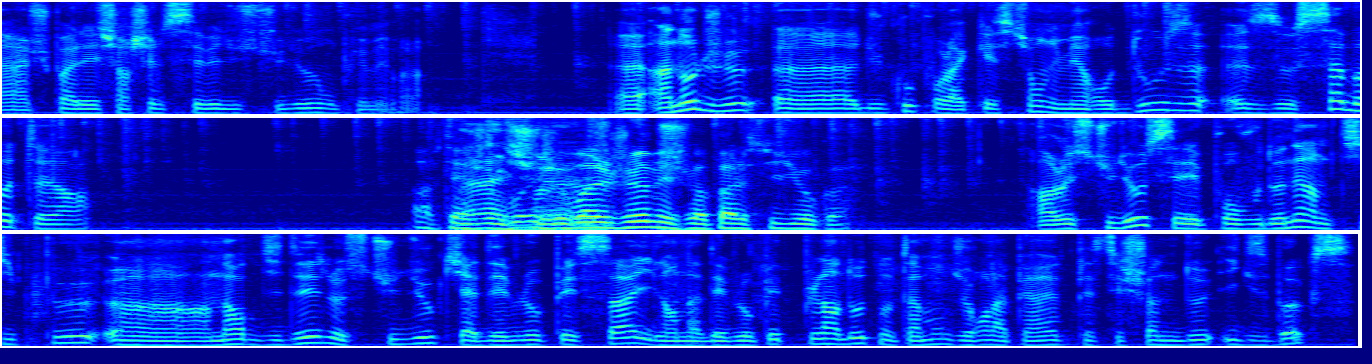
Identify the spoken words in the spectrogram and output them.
Euh, je suis pas allé chercher le CV du studio non plus, mais voilà. Euh, un autre jeu, euh, du coup, pour la question numéro 12, The Saboteur. Ah putain, Ah, je, vois, je- je vois le jeu, mais je vois pas le studio quoi. Alors le studio, c'est pour vous donner un petit peu euh, un ordre d'idée, le studio qui a développé ça, il en a développé plein d'autres, notamment durant la période PlayStation 2, Xbox.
